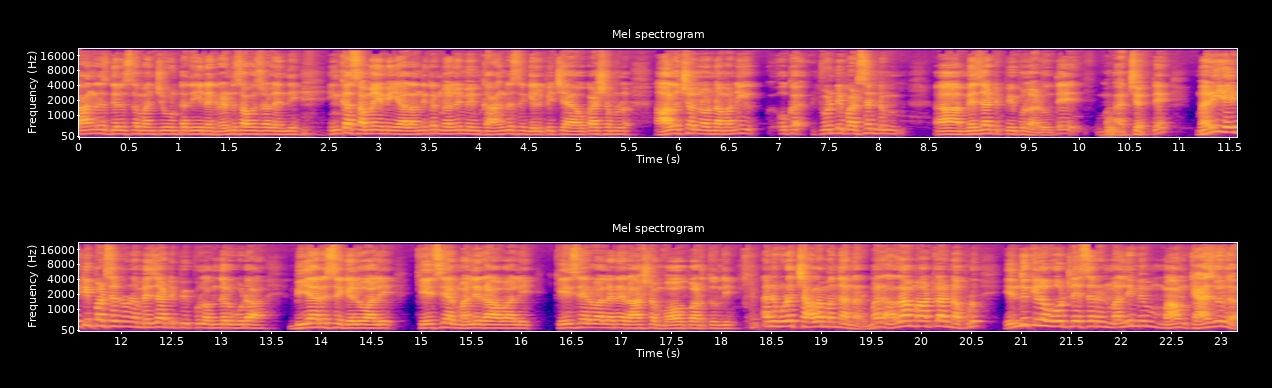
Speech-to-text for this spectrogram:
కాంగ్రెస్ గెలిస్తే మంచిగా ఉంటుంది. నాకు రెండు సంవత్సరాలు అయింది. ఇంకా సమయం ఇవ్వాలి అందుకని మళ్ళీ మేము కాంగ్రెస్ని గెలిపించే అవకాశంలో ఆలోచనలో ఉన్నామని ఒక ట్వంటీ పర్సెంట్ మెజార్టీ పీపుల్ అడిగితే అది చెప్తే మరి ఎయిటీ పర్సెంట్ ఉన్న మెజార్టీ పీపుల్ అందరూ కూడా బీఆర్ఎస్ఏ గెలవాలి కేసీఆర్ మళ్ళీ రావాలి కేసీఆర్ వల్లనే రాష్ట్రం బాగుపడుతుంది అని కూడా చాలామంది అన్నారు. మరి అలా మాట్లాడినప్పుడు ఎందుకు ఇలా ఓట్లు వేశారని మళ్ళీ మేము మామూలు క్యాజువల్గా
